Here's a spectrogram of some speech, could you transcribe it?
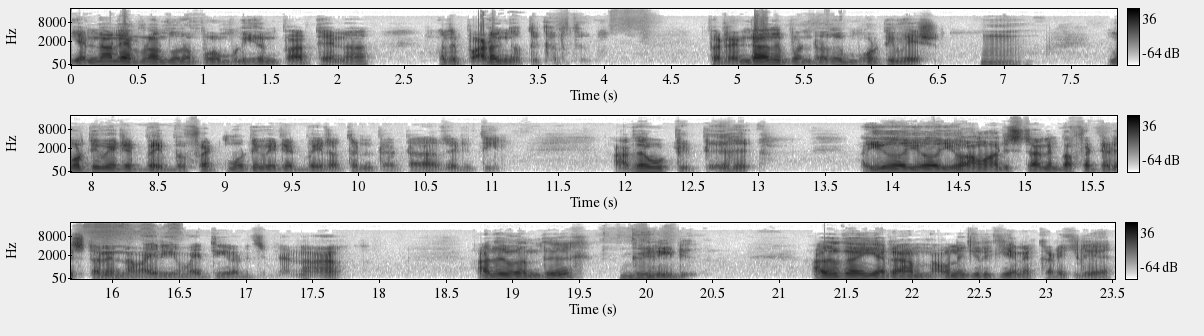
என்னால் எவ்வளோ தூரம் போக முடியும்னு பார்த்தேன்னா அது பாடம் கற்றுக்கிறது இப்போ ரெண்டாவது பண்ணுறது motivation motivated by Buffett motivated by Ratan Tata ரெடித்தி அதை விட்டுட்டு ஐயோ ஐயோ ஐயோ அவன் அடிச்சிட்டானே பஃபட் அடிச்சிட்டானே நான் வயிறையும் வயிற்றையும் அடிச்சிட்டேன்னா அது வந்து கிரீடு அதுதான் எறாம் அவனுக்கு இருக்கு எனக்கு கிடைக்கலையே.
